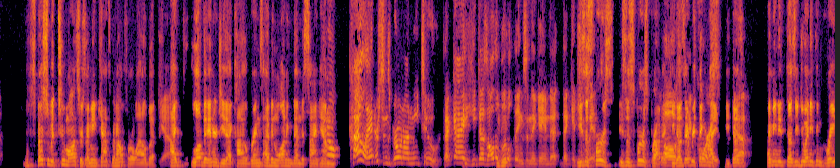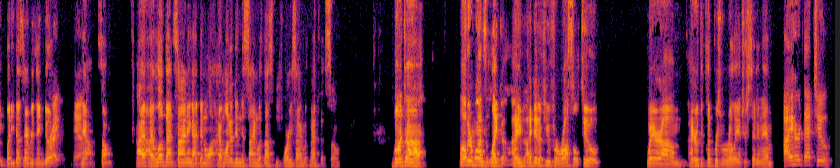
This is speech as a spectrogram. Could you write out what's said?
Especially with two monsters. I mean, Cat's been out for a while, but yeah. I love the energy that Kyle brings. I've been wanting them to sign you him. know, Kyle Anderson's growing on me too. That guy, he does all the Mhm. little things in the game that that get he's you a wins. Spurs. He's a Spurs product. Oh, he does everything right. He does. Yeah. I mean, does he do anything great? But he does everything good. Right. Yeah. yeah so I, I love that signing i've been i wanted him to sign with us before he signed with memphis so but uh other ones like i i did a few for russell too where um i heard the clippers were really interested in him I heard that too.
